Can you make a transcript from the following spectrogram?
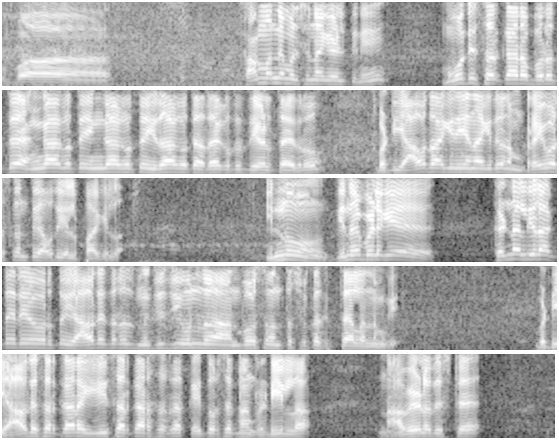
ಒಬ್ಬ ಸಾಮಾನ್ಯ ಮನುಷ್ಯನಾಗಿ ಹೇಳ್ತೀನಿ, ಮೋದಿ ಸರ್ಕಾರ ಬರುತ್ತೆ, ಹಂಗಾಗುತ್ತೆ, ಹಿಂಗಾಗುತ್ತೆ, ಇದಾಗುತ್ತೆ, ಅದಾಗುತ್ತೆ ಅಂತ ಹೇಳ್ತಾ ಇದ್ರು. ಬಟ್ ಯಾವುದಾಗಿದೆ, ಏನಾಗಿದೆ ನಮ್ಮ ಡ್ರೈವರ್ಸ್ಗಂತೂ ಯಾವುದೂ ಹೆಲ್ಪ್ ಆಗಿಲ್ಲ. ಇನ್ನೂ ದಿನ ಬೆಳಗ್ಗೆ ಕಣ್ಣಲ್ಲಿ ನೀರು ಹೊರತು ಯಾವುದೇ ಥರದ ನಿಜ ಜೀವನ ಅನುಭವಿಸುವಂಥ ಸುಖ ಸಿಗ್ತಾಯಿಲ್ಲ ನಮಗೆ. ಬಟ್ ಯಾವುದೇ ಸರ್ಕಾರ, ಈ ಸರ್ಕಾರ ಸರ್ಕಾರ ಕೈ ತೋರ್ಸೋಕೆ ನಾನು ರೆಡಿ ಇಲ್ಲ. ನಾವು ಹೇಳೋದಿಷ್ಟೇ,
